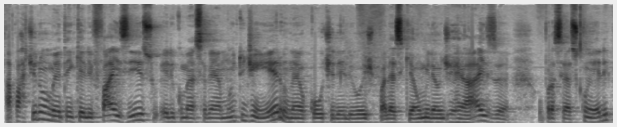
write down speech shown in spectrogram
A partir do momento em que ele faz isso, ele começa a ganhar muito dinheiro, né? O coach dele hoje parece que é um milhão de reais é, o processo com ele,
